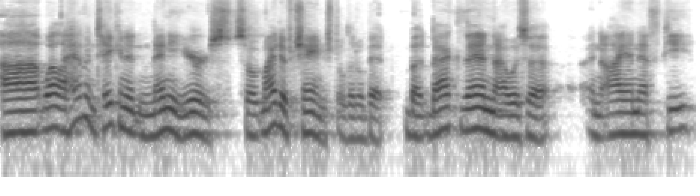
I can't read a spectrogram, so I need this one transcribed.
Uh, well, I haven't taken it in many years, so it might have changed a little bit. But back then, I was a an INFP.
